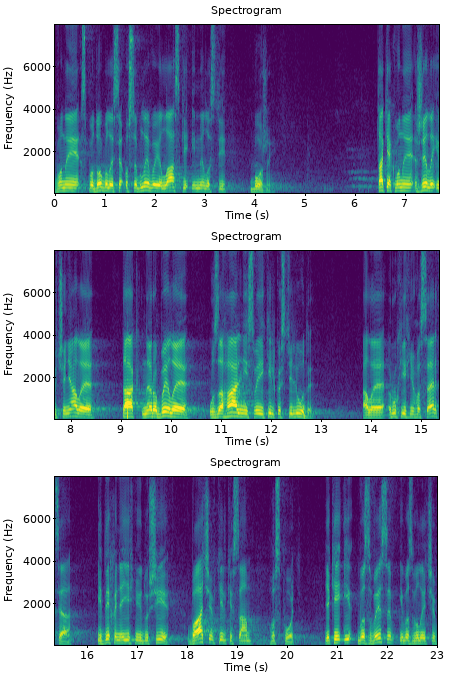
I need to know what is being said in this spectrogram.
вони сподобалися особливої ласки і милості Божої. Так як вони жили і вчиняли, так не робили у загальній своїй кількості люди. Але рух їхнього серця і дихання їхньої душі бачив тільки сам Господь, який і возвисив, і возвеличив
